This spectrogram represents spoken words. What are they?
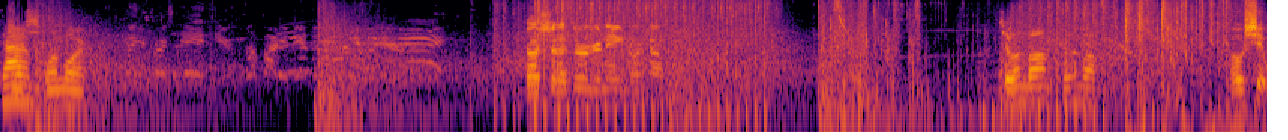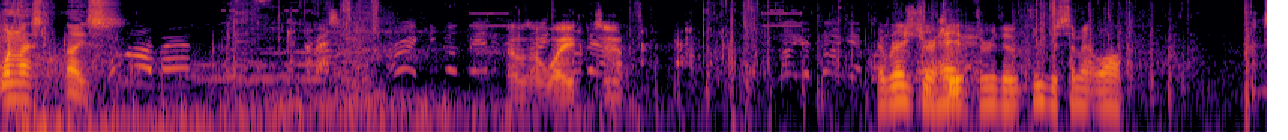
Got Nice, him. one more. Got your first aid here. Oh shit, I threw a grenade north Two on bomb, two on bomb. Oh shit, one last. Nice. Get the rest. That was a wipe too. I rezzed your Thank you. head through the through the cement wall.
